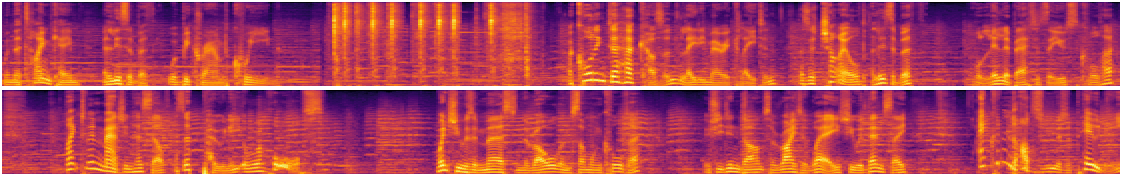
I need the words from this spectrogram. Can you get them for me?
when the time came, Elizabeth would be crowned queen. According to her cousin, Lady Mary Clayton, as a child, Elizabeth, or Lilibet as they used to call her, liked to imagine herself as a pony or a horse. When she was immersed in the role and someone called her, if she didn't answer right away, she would then say, I couldn't answer you as a pony.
